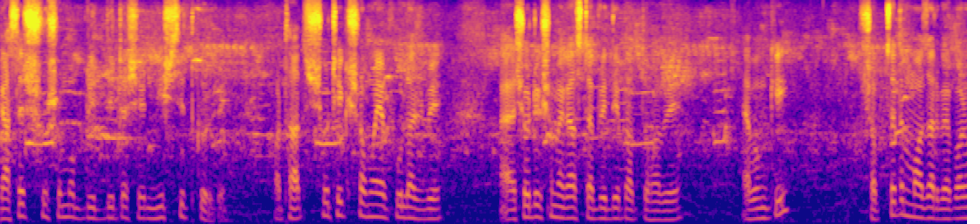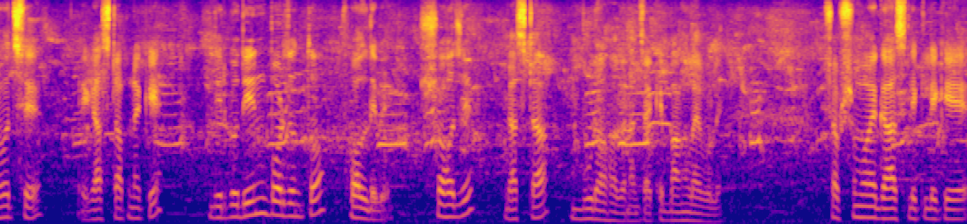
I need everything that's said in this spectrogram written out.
গাছের সুষম বৃদ্ধিটা সে নিশ্চিত করবে। অর্থাৎ সঠিক সময়ে ফুল আসবে সঠিক সময়ে গাছটা বৃদ্ধিপ্রাপ্ত হবে। এবং কি, সবচেয়ে মজার ব্যাপার হচ্ছে, এই গাছটা আপনাকে দীর্ঘদিন পর্যন্ত ফল দেবে। সহজে গাছটা বুড়া হবে না, যাকে বাংলায় বলে। সবসময় গাছ লিকলিকে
